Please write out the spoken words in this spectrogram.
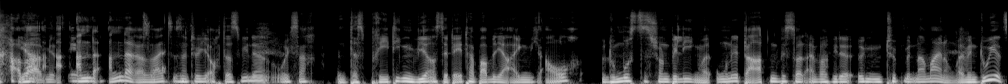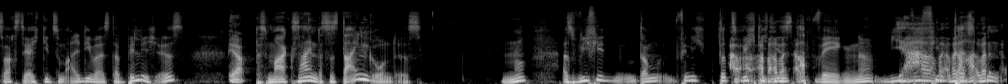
Aber ja, an, andererseits ist natürlich auch das wieder, wo ich sage, das predigen wir aus der Data Bubble ja eigentlich auch. Du musst es schon belegen, weil ohne Daten bist du halt einfach wieder irgendein Typ mit einer Meinung. Weil wenn du jetzt sagst, ja, ich gehe zum Aldi, weil es da billig ist, ja. das mag sein, dass es dein Grund ist. Ne? Also wie viel, da finde ich, wird es wichtig, aber, dieses aber, Abwägen. Ne? Wie, ja, wie viel aber, Daten, das,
